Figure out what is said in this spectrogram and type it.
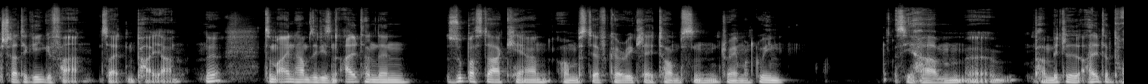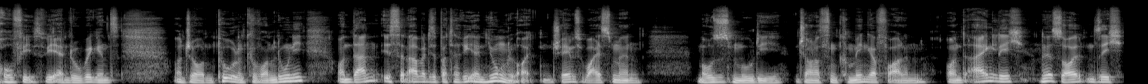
Strategie gefahren seit ein paar Jahren. Ne? Zum einen haben sie diesen alternden Superstar-Kern um Steph Curry, Clay Thompson, Draymond Green. Sie haben äh, ein paar mittelalte Profis wie Andrew Wiggins und Jordan Poole und Kevon Looney. Und dann ist dann aber diese Batterie an jungen Leuten. James Wiseman, Moses Moody, Jonathan Kuminga vor allem. Und eigentlich ne, sollten sich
